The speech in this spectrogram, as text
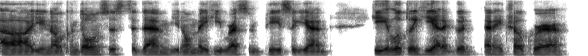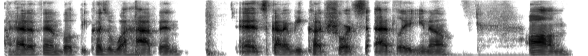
uh, you know, condolences to them. You know, may he rest in peace again. He looked like he had a good NHL career ahead of him, but because of what happened, it's got to be cut short, sadly, you know. Um,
